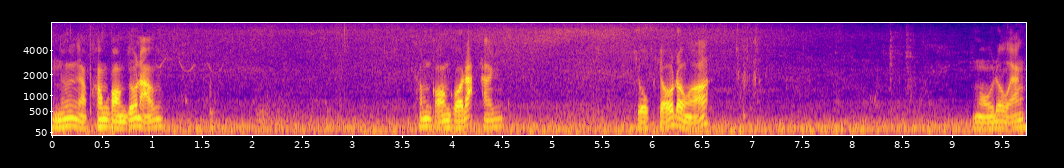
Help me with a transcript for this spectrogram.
Nước ngập không còn chỗ nào không còn cò đất thôi chuột chỗ đâu ở? Ngồi đâu ăn?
